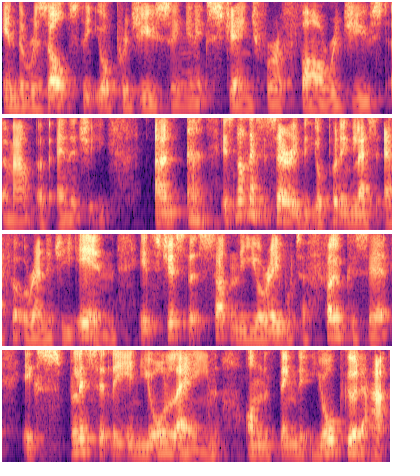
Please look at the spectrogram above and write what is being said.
in the results that you're producing in exchange for a far reduced amount of energy. And it's not necessarily that you're putting less effort or energy in, it's just that suddenly you're able to focus it explicitly in your lane on the thing that you're good at,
